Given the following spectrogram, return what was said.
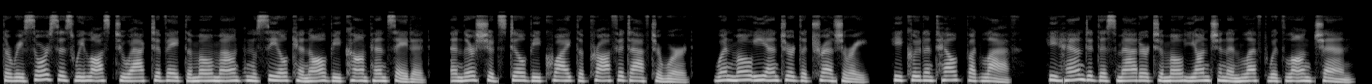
The resources we lost to activate the Mo Mountain seal can all be compensated, and there should still be quite the profit afterward. When Mo Yi entered the treasury, he couldn't help but laugh. He handed this matter to Mo Yunshan and left with Long Chen,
